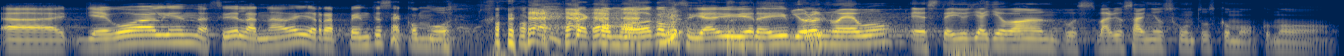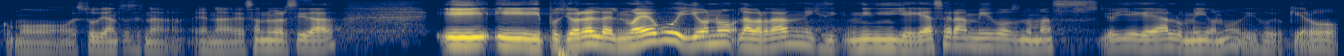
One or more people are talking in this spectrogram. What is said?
ah, llegó alguien así de la nada y de repente se acomodó. se acomodó como si ya viviera ahí. Yo era el pues. nuevo, este, ellos ya llevaban pues, varios años juntos como, como, como estudiantes en, la- en la- esa universidad. Y, y, pues yo era el, el nuevo y yo no, la verdad, ni, ni, ni llegué a ser amigos, nomás yo llegué a lo mío, ¿no? Dijo, yo quiero...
